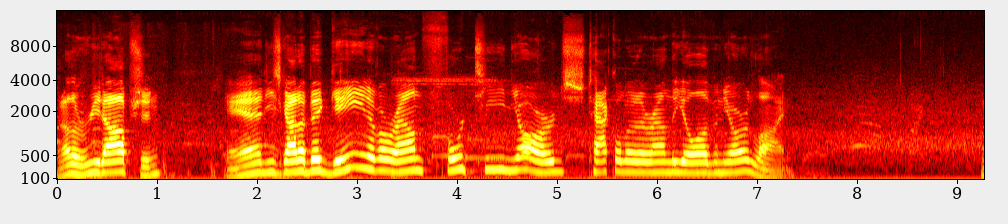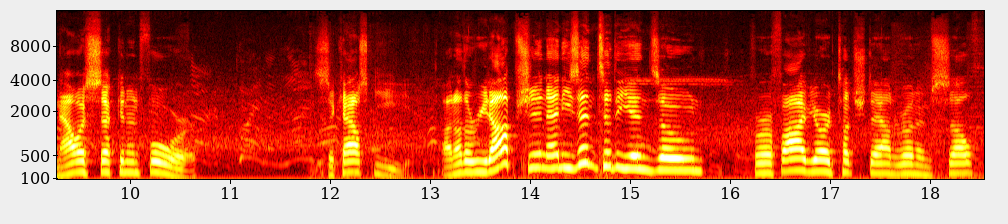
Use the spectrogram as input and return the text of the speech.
another read option. And he's got a big gain of around 14 yards, tackled at around the 11 yard line. Now a second and four. Sitkowski, another read option, and he's into the end zone for a five yard touchdown run himself.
